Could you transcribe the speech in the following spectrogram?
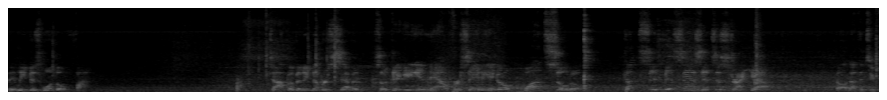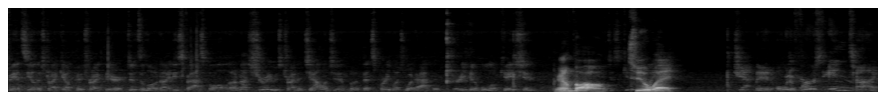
They lead this one, though, five. Top of inning number seven. So digging in now for San Diego, Juan Soto. Cuts and misses. It's a strikeout. Oh, nothing too fancy on the strikeout pitch right there. Just a low 90s fastball, and I'm not sure he was trying to challenge him, but that's pretty much what happened. Very hittable location. Ground ball, two away. Chapman over to first in time.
